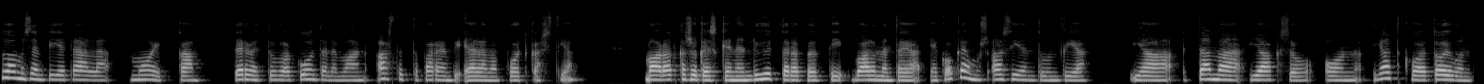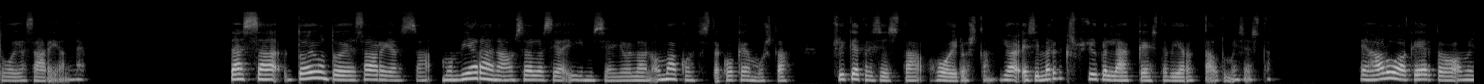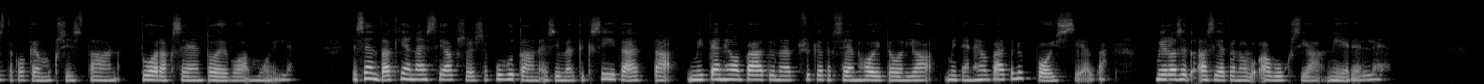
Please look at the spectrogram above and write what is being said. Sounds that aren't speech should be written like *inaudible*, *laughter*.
Tuomisen Pia täällä, moikka! Tervetuloa kuuntelemaan Astetta parempi elämä podcastia. Mä oon ratkaisukeskeinen lyhytterapeutti, valmentaja ja kokemusasiantuntija ja tämä jakso on jatkoa Toivon tuoja-sarjalle. Tässä Toivon tuoja-sarjassa mun vieraana on sellaisia ihmisiä, joilla on omakohtaista kokemusta psykiatrisesta hoidosta ja esimerkiksi psykelääkkeistä vierottautumisesta – he haluaa kertoa omista kokemuksistaan tuodakseen toivoa muille. Ja sen takia näissä jaksoissa puhutaan esimerkiksi siitä, että miten he on päätyneet psykiatriseen hoitoon ja miten he on päätynyt pois sieltä, millaiset asiat on ollut avuksi ja niin edelleen.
